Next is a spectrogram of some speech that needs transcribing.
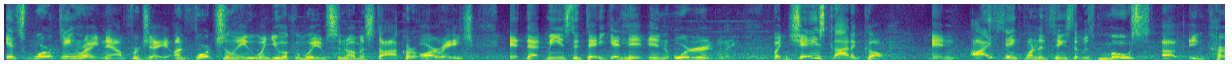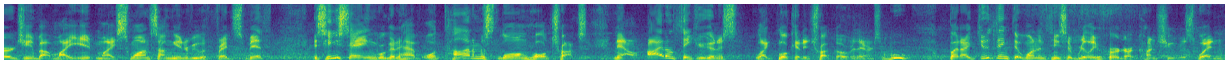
It's working right now for Jay. Unfortunately, when you look at Williams Sonoma stock or RH, it, that means that they get hit inordinately. But Jay's got it going. And I think one of the things that was most uh, encouraging about my my swan song interview with Fred Smith is he saying we're going to have autonomous long haul trucks. Now, I don't think you're going to like look at a truck over there and say woo, but I do think that one of the things that really hurt our country was when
